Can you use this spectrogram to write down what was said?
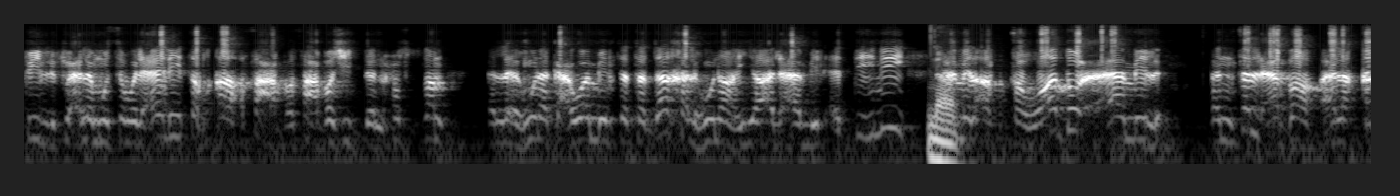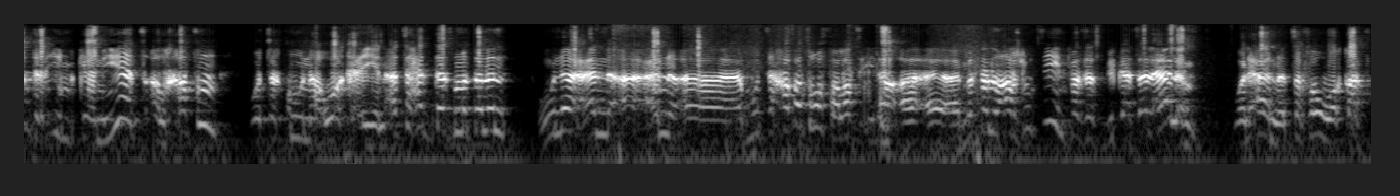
في على المستوى العالي تبقى صعبه صعبه جدا خصوصا هناك عوامل تتداخل هنا هي العامل الذهني نعم. عامل التواضع عامل أن تلعب على قدر امكانيات الخصم وتكون واقعيا أتحدث مثلا هنا عن عن آه، منتخبات وصلت إلى آه، آه، مثلا الأرجنتين فازت بكأس العالم والان تفوقت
